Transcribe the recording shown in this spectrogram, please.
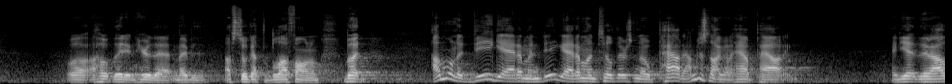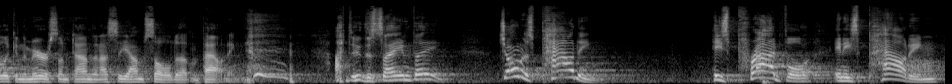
well, I hope they didn't hear that. Maybe I've still got the bluff on them. But I'm gonna dig at them and dig at them until there's no pouting. I'm just not gonna have pouting. And yet, then I look in the mirror sometimes and I see I'm sold up and pouting. I do the same thing. Jonah's pouting. He's prideful and he's pouting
